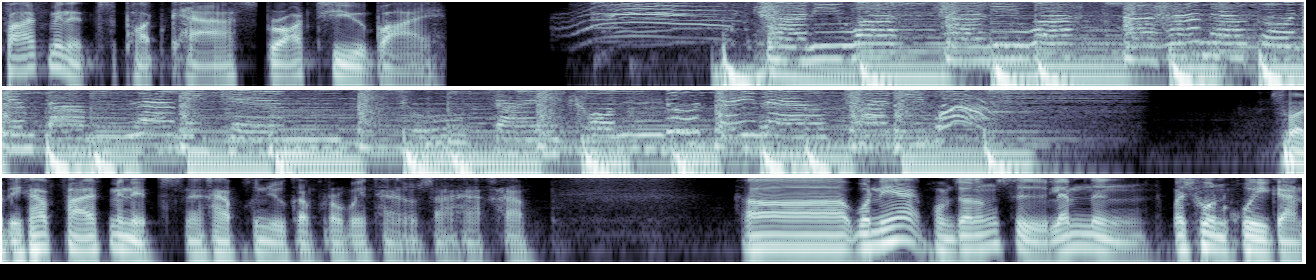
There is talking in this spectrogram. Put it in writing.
5 minutes podcast brought to you by คานิวะคานิวะอาหารแนวโซเดียมต่ำและไม่เค็ม ถูกใจคนรู้ใจแมวคานิวะสวัสดีครับ 5 minutes นะครับ คุณอยู่กับโรเบิร์ตฮานุสาหะครับเอ่อ วันนี้ผมจะหนังสือเล่มหนึ่งมาชวนคุยกัน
